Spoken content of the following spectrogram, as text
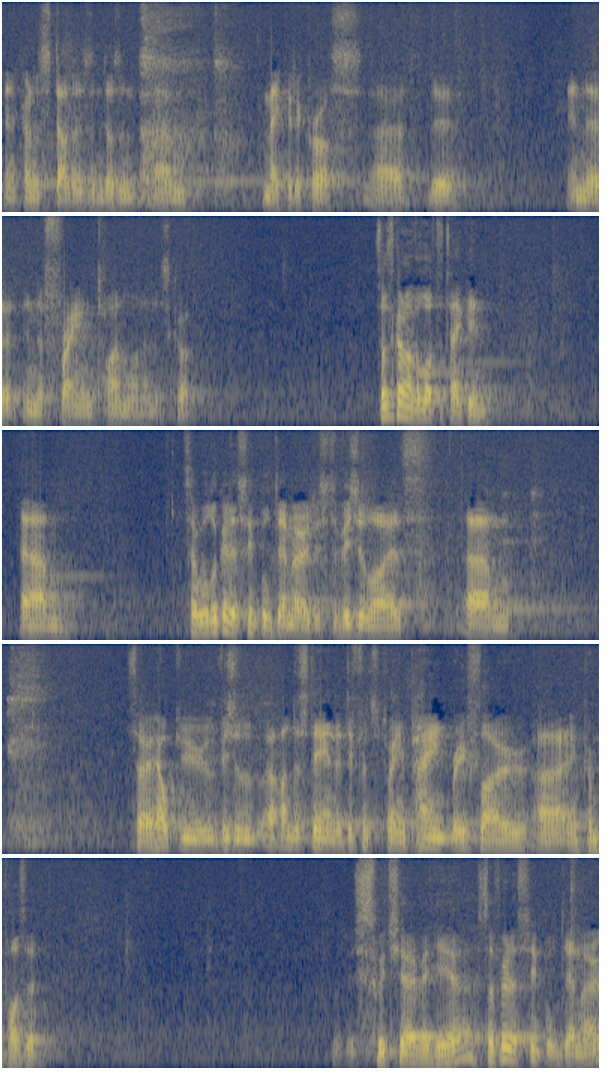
and it kind of stutters and doesn't um, make it across uh, the, in, the, in the frame timeline that it's got. So that's kind of a lot to take in. Um, so we'll look at a simple demo just to visualize, um, so help you visual, uh, understand the difference between paint, reflow, uh, and composite. We'll just switch over here. So I've got a simple demo.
